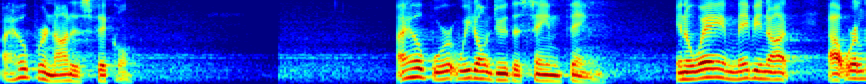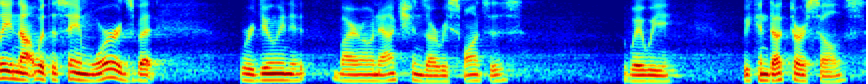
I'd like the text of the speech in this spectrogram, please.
I hope we're not as fickle. I hope we're, we do not do the same thing. In a way, maybe not outwardly, not with the same words, but we're doing it by our own actions, our responses, the way we, we conduct ourselves.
